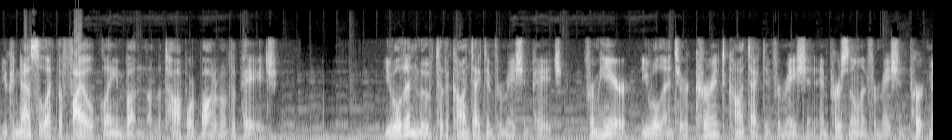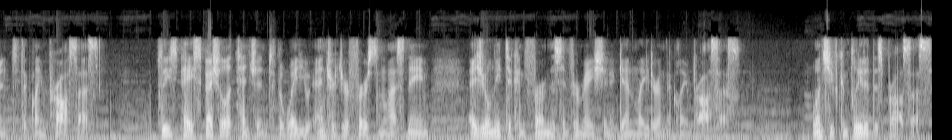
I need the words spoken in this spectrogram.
you can now select the File Claim button on the top or bottom of the page. You will then move to the Contact Information page. From here, you will enter current contact information and personal information pertinent to the claim process. Please pay special attention to the way you entered your first and last name, as you'll need to confirm this information again later in the claim process. Once you've completed this process,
